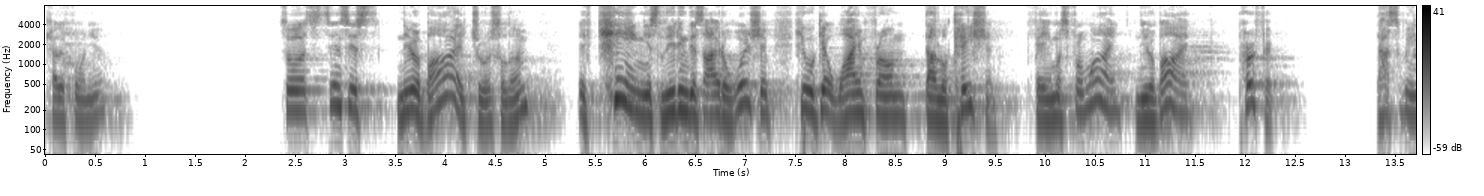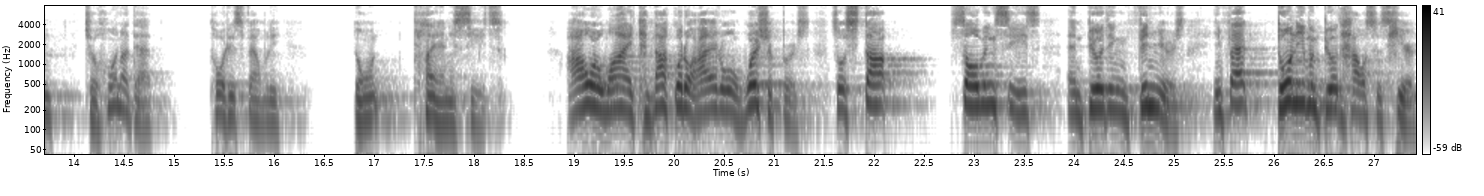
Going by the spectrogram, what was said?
California. So, since it's nearby Jerusalem, if king is leading this idol worship, he will get wine from that location, famous for wine, nearby. Perfect. That's when Jehonadab told his family, don't plant any seeds. Our wine cannot go to idol worshippers. So stop sowing seeds and building vineyards. In fact, don't even build houses here.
